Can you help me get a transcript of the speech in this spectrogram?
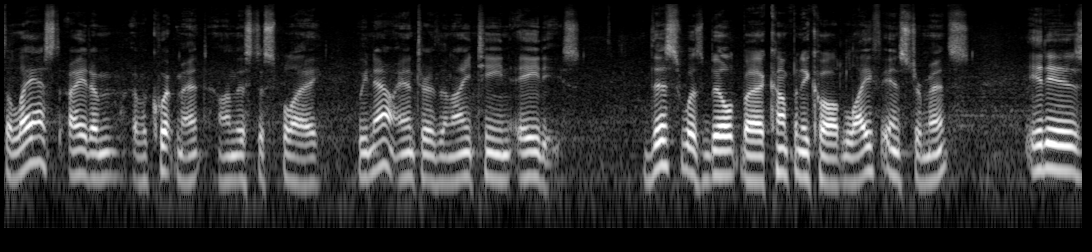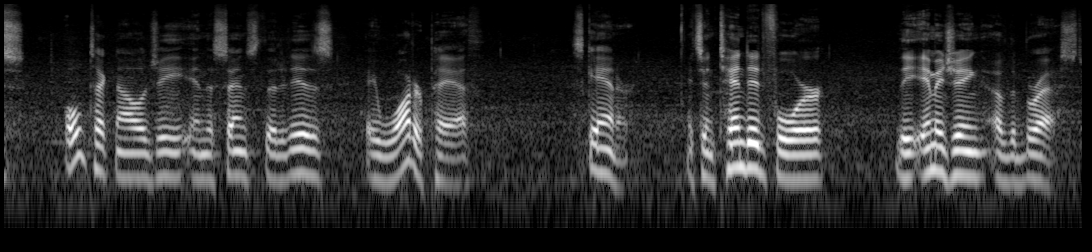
the last item of equipment on this display, we now enter the 1980s. This was built by a company called Life Instruments. It is old technology in the sense that it is a water bath scanner. It's intended for the imaging of the breast.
